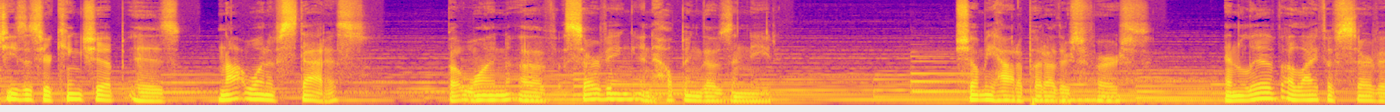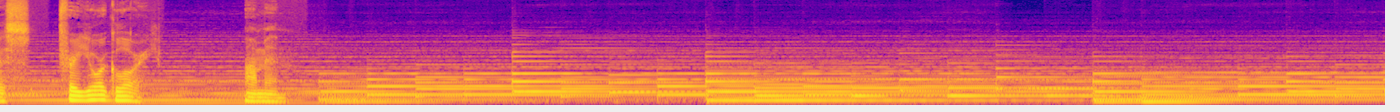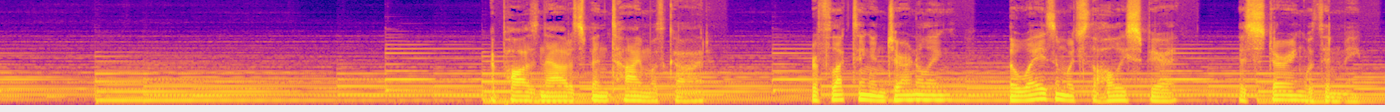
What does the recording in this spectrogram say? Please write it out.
Jesus, your kingship is not one of status, but one of serving and helping those in need. Show me how to put others first and live a life of service for your glory. Amen. Pause now to spend time with God, reflecting and journaling the ways in which the Holy Spirit is stirring within me.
